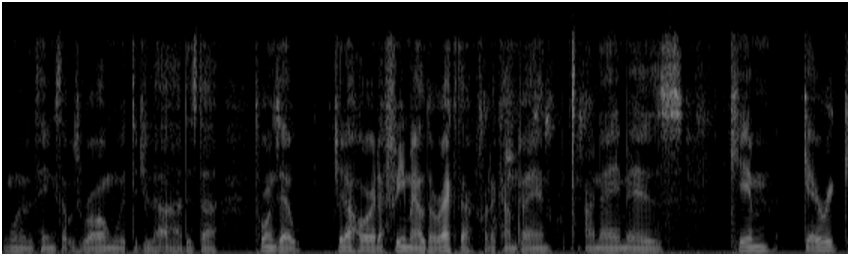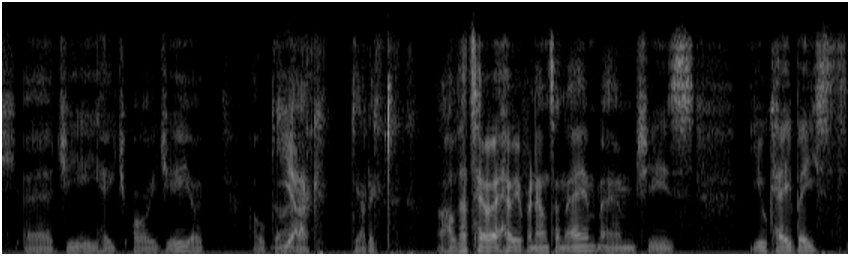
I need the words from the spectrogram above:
one of the things that was wrong with the Gillette ad is that turns out Gillette hired a female director for the campaign. Her name is Kim Gehrig, uh, G E H R I G. I hope that Yuck. Gehrig. I hope that's how how you pronounce her name. Um, she's UK based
